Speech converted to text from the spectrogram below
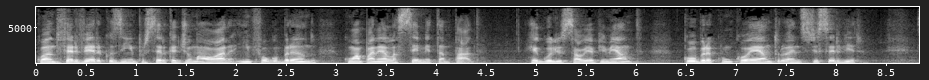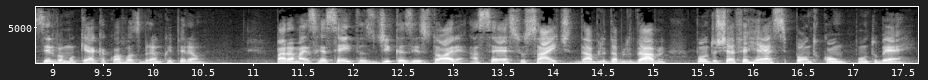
Quando ferver, cozinhe por cerca de uma hora em fogo brando com a panela semi-tampada. Regule o sal e a pimenta, cubra com coentro antes de servir. Sirva a muqueca com arroz branco e pirão. Para mais receitas, dicas e história, acesse o site www.chefrs.com.br.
